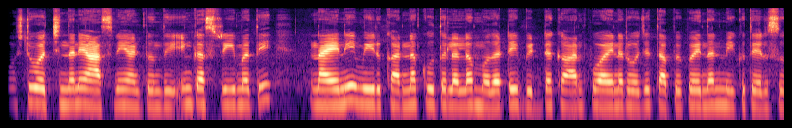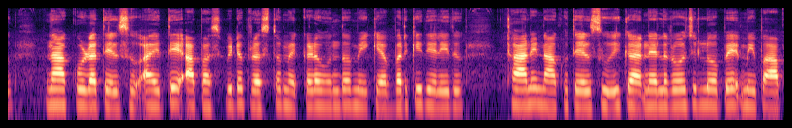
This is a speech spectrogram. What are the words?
పోస్ట్ వచ్చిందని ఆశని అంటుంది. ఇంకా శ్రీమతి నయని మీరు కన్న కూతులలో మొదటి బిడ్డ కాన్పు అయిన రోజే తప్పిపోయిందని మీకు తెలుసు. నాకు కూడా తెలుసు. అయితే ఆ పసిబిడ్డ ప్రస్తుతం ఎక్కడ ఉందో మీకు ఎవ్వరికీ తెలియదు కానీ నాకు తెలుసు. ఇక నెల రోజుల్లోపే మీ పాప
